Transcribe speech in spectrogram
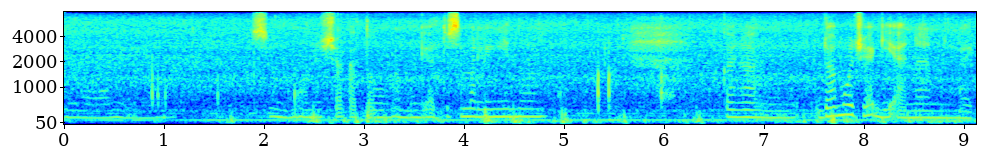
morning. So, ano siya katong among giadto sa malingin no. Kanang damo siya gianan like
